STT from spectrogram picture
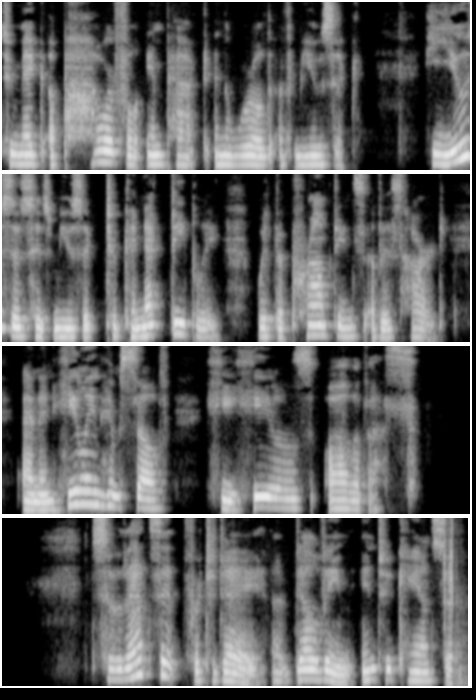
to make a powerful impact in the world of music. He uses his music to connect deeply with the promptings of his heart, and in healing himself, he heals all of us. So that's it for today, uh, delving into Cancer.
